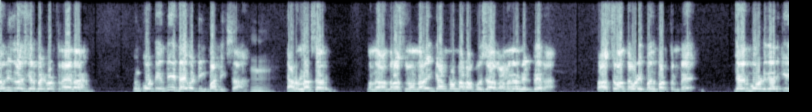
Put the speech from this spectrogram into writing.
అవినీతి రాజకీయాలు బయటపడుతున్నాయనా? ఇంకోటి ఏంది? డైవర్టింగ్ పాలిటిక్సా ఉమ్. ఎక్కడున్నారు సార్? మన ఆంధ్ర రాష్ట్రంలో ఉన్నారు? ఇంకెక్కడ ఉన్నారా? బహుశా లండన్ వెళ్ళిపోయారా రాష్ట్రం అంతా కూడా ఇబ్బంది పడుతుంటే జగన్మోహన్ రెడ్డి గారికి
